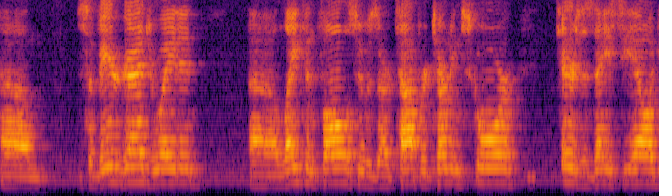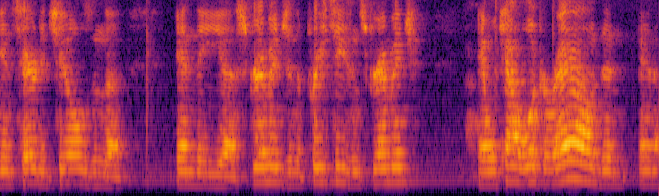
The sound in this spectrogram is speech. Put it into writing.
um, Severe graduated. Uh, Lathan Falls, who was our top returning scorer, tears his ACL against Heritage Hills in the in the uh, scrimmage in the preseason scrimmage, and we kind of look around and and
